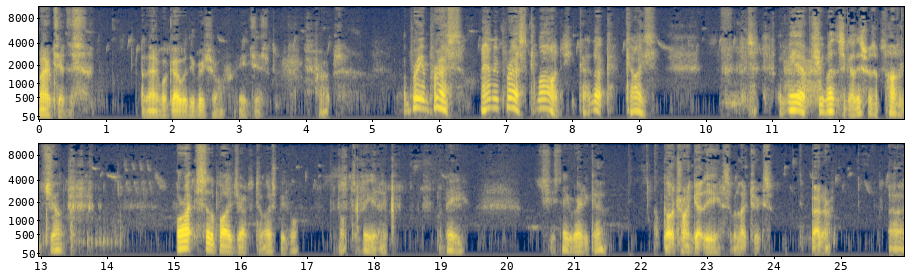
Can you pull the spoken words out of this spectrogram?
mountains, And then we'll go with the original hinges, perhaps. I'm pretty impressed. I am impressed. Come on. Okay, look, guys. A few months ago, this was a pile of junk. Alright, still a pile of junk to most people. Not to me, it ain't. For me, she's nearly ready to go. I've got to try and get the some electrics better. Uh,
